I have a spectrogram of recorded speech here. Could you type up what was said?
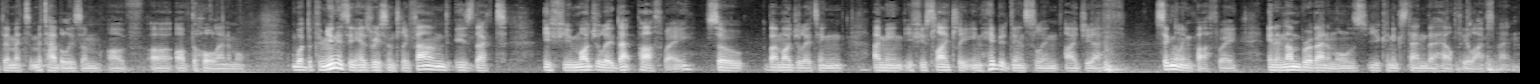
the met- metabolism of, uh, of the whole animal. What the community has recently found is that if you modulate that pathway, so by modulating, I mean if you slightly inhibit the insulin IGF signaling pathway, in a number of animals, you can extend their healthy lifespan.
